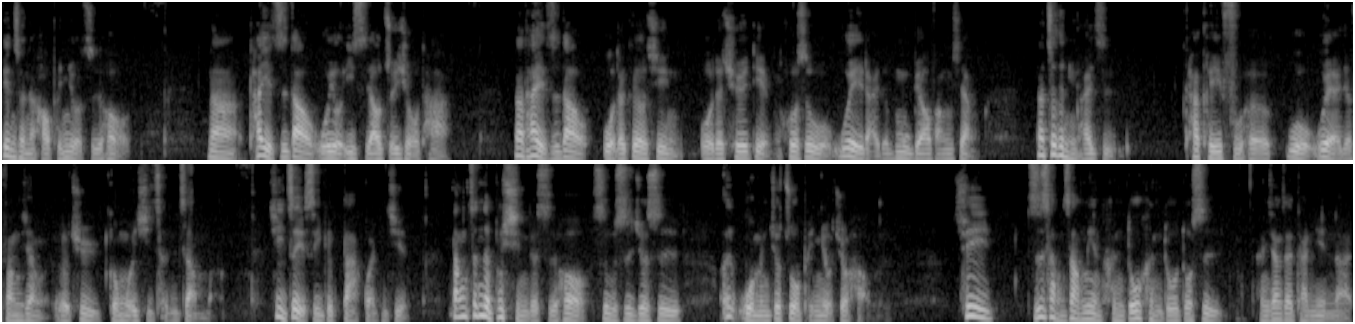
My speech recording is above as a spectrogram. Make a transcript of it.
变成了好朋友之后，那她也知道我有意思要追求她，那她也知道我的个性、我的缺点，或是我未来的目标方向。那这个女孩子，她可以符合我未来的方向而去跟我一起成长嘛？其实这也是一个大关键。当真的不行的时候，是不是就是，哎，我们就做朋友就好了？所以职场上面很多很多都是很像在谈恋爱。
